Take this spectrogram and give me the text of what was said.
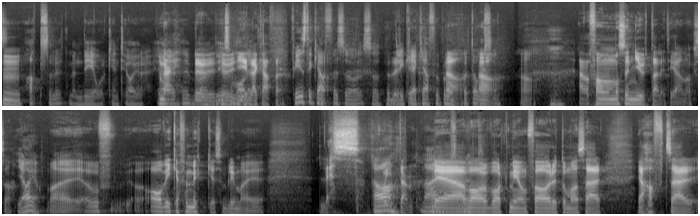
Mm. Absolut, men det orkar inte jag göra. Jag, Nej, bara- du, du gillar vanligt. kaffe. Finns det kaffe så, så dricker jag kaffe på loppet också. Ja, ja. Fan, man måste njuta lite grann också. Ja, ja. Man, uff, avvika för mycket så blir man ju less på Ja, skiten. nej, det har jag varit med om förut och man så här, jag har haft så här,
